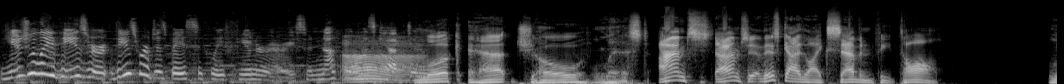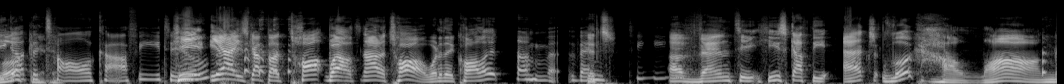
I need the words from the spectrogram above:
Usually, these are these were just basically funerary, so nothing was kept in. Look at Joe List. I'm, s- I'm, this guy's like seven feet tall. He Look got the at him. tall coffee too. He, yeah, he's got the tall. Well, it's not a tall. What do they call it? um, It's venti. A venti. He's got the X. Look how long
